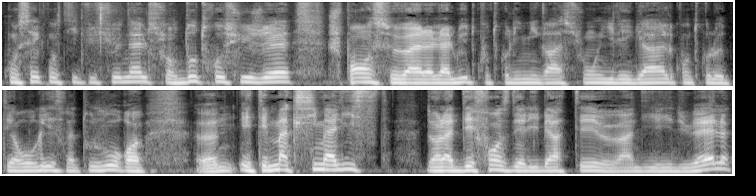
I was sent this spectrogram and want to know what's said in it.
Conseil constitutionnel sur d'autres sujets. Je pense à la lutte contre l'immigration illégale, contre le terrorisme, a toujours été maximaliste dans la défense des libertés euh, individuelles.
